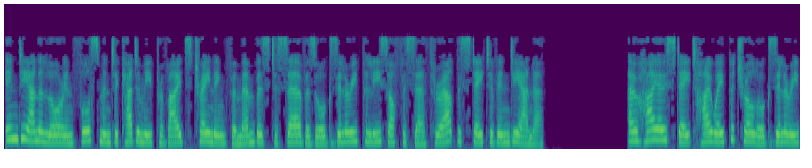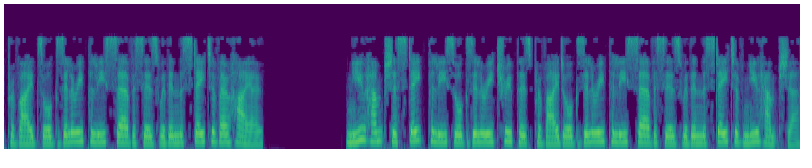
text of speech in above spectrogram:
Indiana Law Enforcement Academy provides training for members to serve as auxiliary police officer throughout the state of Indiana. Ohio State Highway Patrol Auxiliary provides auxiliary police services within the state of Ohio. New Hampshire State Police Auxiliary Troopers provide auxiliary police services within the state of New Hampshire.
